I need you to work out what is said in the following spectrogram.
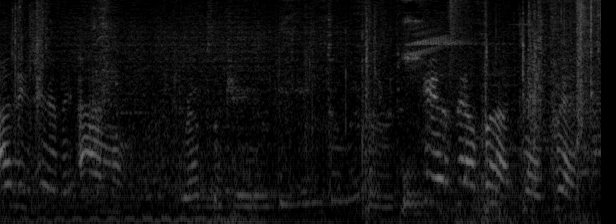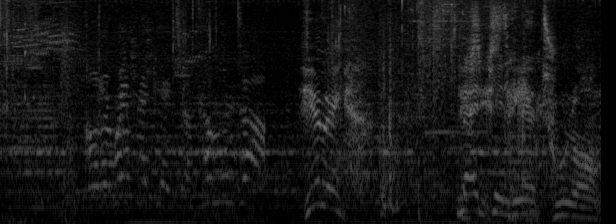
I need heavy ammo. Replicator being delivered. Here's your birthday present. Got a replicator coming down. Healing. This Med is kit taking here. too long.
